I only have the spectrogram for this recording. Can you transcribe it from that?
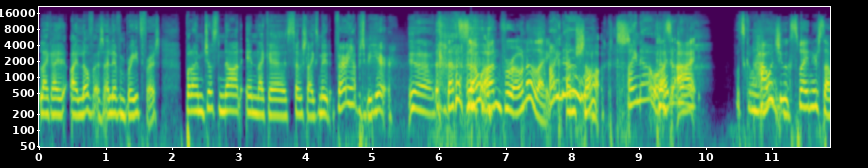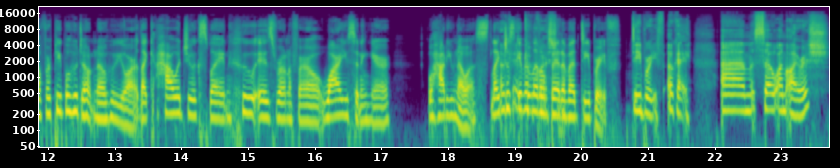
Like I, I love it. I live and breathe for it. But I'm just not in like a socialized mood. Very happy to be here. Yeah. That's so un-Verona like. I know. I'm shocked. I know. I Because don't know I, what's going on. how would you explain yourself for people who don't know who you are? Like, how would you explain who is Rona Farrell? Why are you sitting here? Well, how do you know us? Like, just give a little question. bit of a debrief. Debrief. Okay. Um, so I'm Irish.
